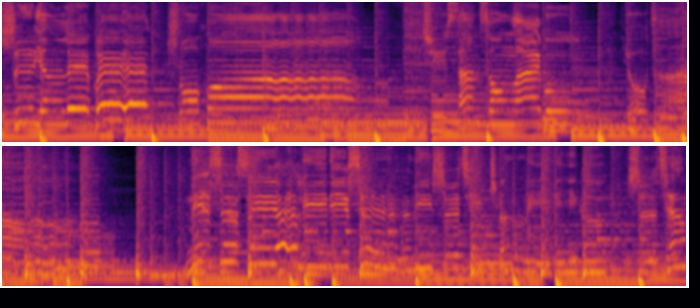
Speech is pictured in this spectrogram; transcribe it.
是眼泪会说话，聚散从来不由他。你是岁月里的诗，你是青春里的歌，是千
